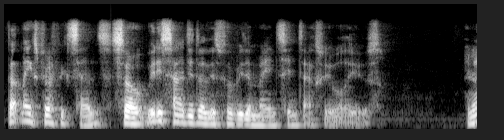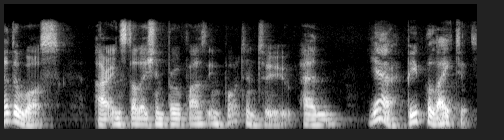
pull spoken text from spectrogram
that makes perfect sense. So we decided that this will be the main syntax we will use. Another was, are installation profiles important to you? And yeah, people liked it.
